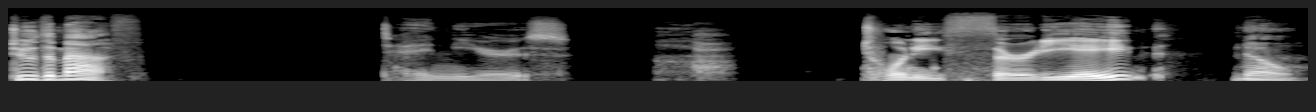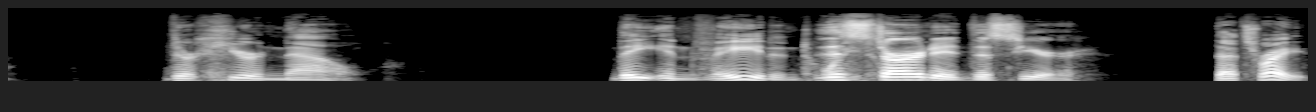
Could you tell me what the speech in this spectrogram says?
do the math. 10 years. 2038? No. They're here now. They invade in 20. This started this year. That's right.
